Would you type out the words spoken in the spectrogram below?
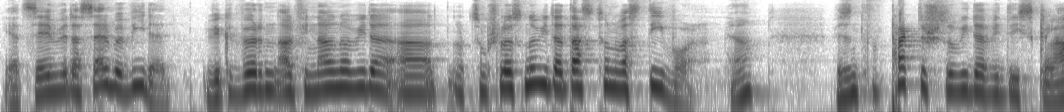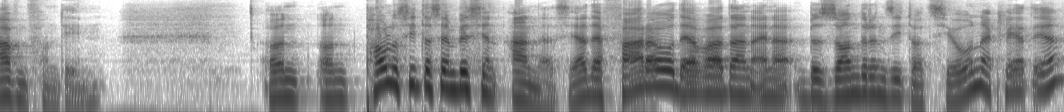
Jetzt sehen wir dasselbe wieder. Wir würden al final nur wieder, äh, zum Schluss nur wieder das tun, was die wollen. Ja? Wir sind praktisch so wieder wie die Sklaven von denen. Und, und Paulus sieht das ein bisschen anders. Ja? Der Pharao, der war da in einer besonderen Situation, erklärt er.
